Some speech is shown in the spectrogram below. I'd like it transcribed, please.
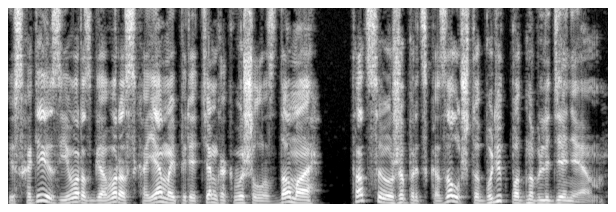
исходя из его разговора с Хаямой перед тем, как вышел из дома, Тацуя уже предсказал, что будет под наблюдением.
